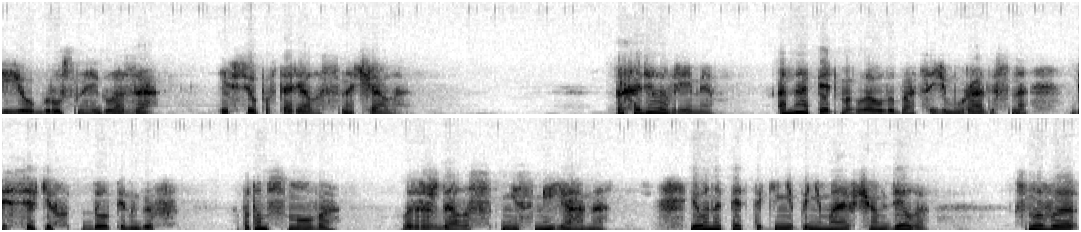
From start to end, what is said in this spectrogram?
ее грустные глаза, и все повторялось сначала. Проходило время. Она опять могла улыбаться ему радостно, без всяких допингов, а потом снова возрождалась несмеяна. И он опять-таки, не понимая, в чем дело, снова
